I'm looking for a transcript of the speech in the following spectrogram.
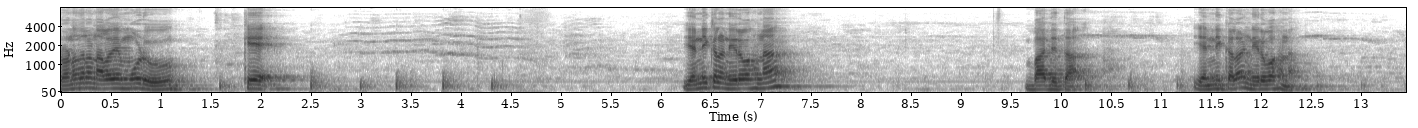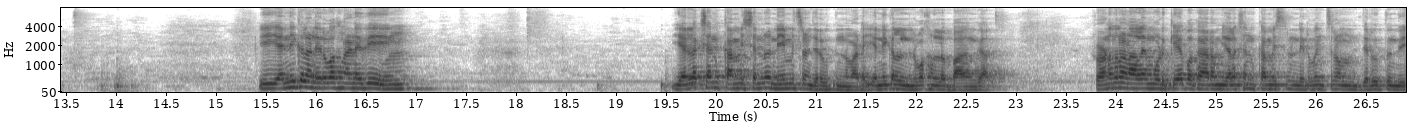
రెండు వందల నలభై మూడు కే. ఎన్నికల నిర్వహణ బాధ్యత. ఎన్నికల నిర్వహణ. ఈ ఎన్నికల నిర్వహణ అనేది ఎలక్షన్ కమిషన్ను నియమించడం జరుగుతుందన్నమాట. ఎన్నికల నిర్వహణలో భాగంగా. రెండు వందల నలభై మూడు కే ప్రకారం ఎలక్షన్ కమిషన్ నిర్వహించడం జరుగుతుంది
